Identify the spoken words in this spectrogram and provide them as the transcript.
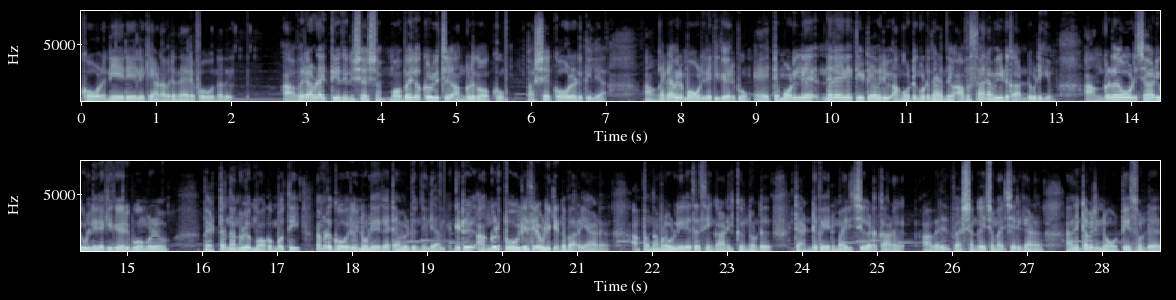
കോളനി ഏരിയയിലേക്കാണ് അവർ നേരെ പോകുന്നത്. അവരവിടെ എത്തിയതിന് ശേഷം മൊബൈലൊക്കെ വിളിച്ച് അങ്കിൾ നോക്കും. പക്ഷേ കോൾ എടുക്കില്ല. അങ്ങനെ അവർ മുകളിലേക്ക് കയറി പോകും ഏറ്റവും മുകളിലെ നിലയിലെത്തിയിട്ട് അവർ അങ്ങോട്ടും ഇങ്ങോട്ടും നടന്ന് അവസാന വീട് കണ്ടുപിടിക്കും. അങ്കിൾ ഓടിച്ചാടി ഉള്ളിലേക്ക് കയറി പോകുമ്പോഴോ? പെട്ടെന്ന് അങ്കിൾ മുഖം പൊത്തി നമ്മുടെ ഗൗരവിന് ഉള്ളിൽ കയറ്റാൻ വിടുന്നില്ല. എന്നിട്ട് അങ്കിൾ പോലീസിനെ വിളിക്കുന്ന പറയാണ്. അപ്പം നമ്മൾ ഉള്ളിലത്തെ സീൻ കാണിക്കുന്നുണ്ട്. രണ്ട് പേരും മരിച്ചു കിടക്കാണ്. അവർ വിഷം കഴിച്ച് മരിച്ചിരിക്കുകയാണ്. എന്നിട്ട് അവർ നോട്ടീസുണ്ട്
